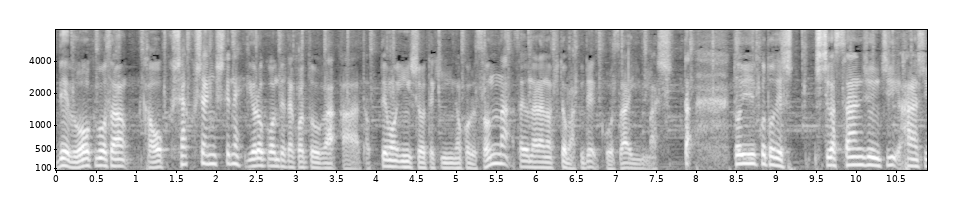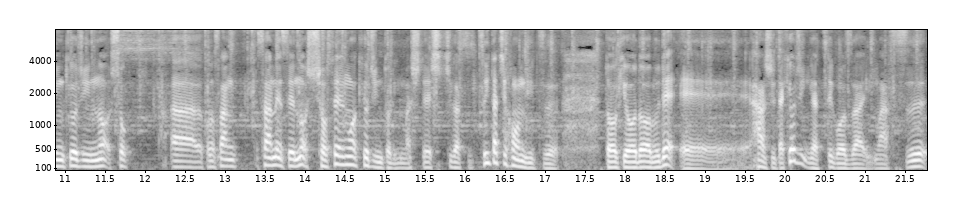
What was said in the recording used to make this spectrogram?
ー、デーブ大久保さん、顔くしゃくしゃにしてね、喜んでたことが、とっても印象的に残る、そんなさよならの一幕でございました。ということで、7月30日、阪神巨人の初あこの 3, 3連戦の初戦は巨人取りまして、7月1日本日、東京ドームで、えー、阪神対巨人やってございます。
